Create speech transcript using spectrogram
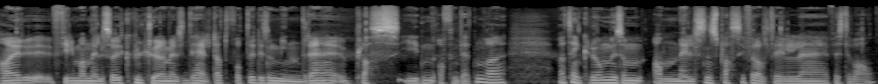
har filmanmeldelse og kulturanmeldelse i det hele tatt fått et liksom mindre plass i den offentligheten. Hva, hva tenker du om liksom anmeldelsens plass i forhold til eh, festivalen?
